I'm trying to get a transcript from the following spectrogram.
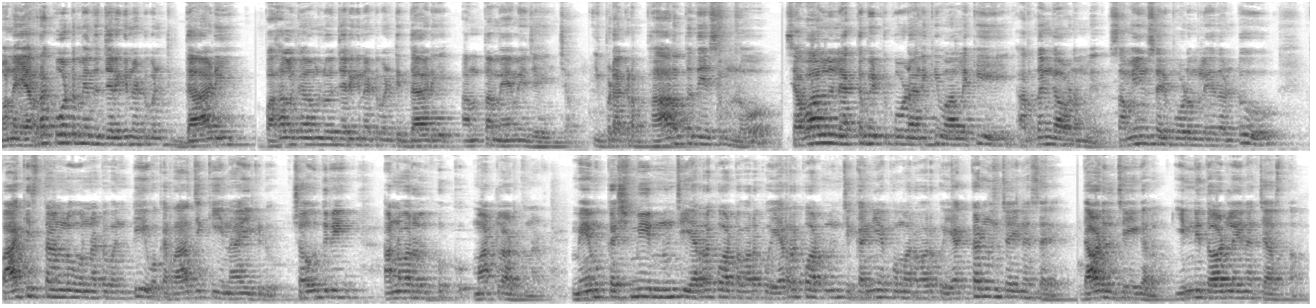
మన ఎర్రకోట మీద జరిగినటువంటి దాడి పహల్గాంలో జరిగినటువంటి దాడి అంతా మేమే జయించాం. ఇప్పుడు అక్కడ భారతదేశంలో శవాలను లెక్క పెట్టుకోవడానికి వాళ్ళకి అర్థం కావడం లేదు. సమయం సరిపోవడం లేదంటూ పాకిస్తాన్లో ఉన్నటువంటి ఒక రాజకీయ నాయకుడు చౌదరి అన్వరుల్ హుక్ మాట్లాడుతున్నాడు. మేము కశ్మీర్ నుంచి ఎర్రకోట వరకు ఎర్రకోట నుంచి కన్యాకుమారి వరకు ఎక్కడి నుంచి అయినా సరే దాడులు చేయగలం. ఎన్ని దాడులైనా చేస్తాం.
